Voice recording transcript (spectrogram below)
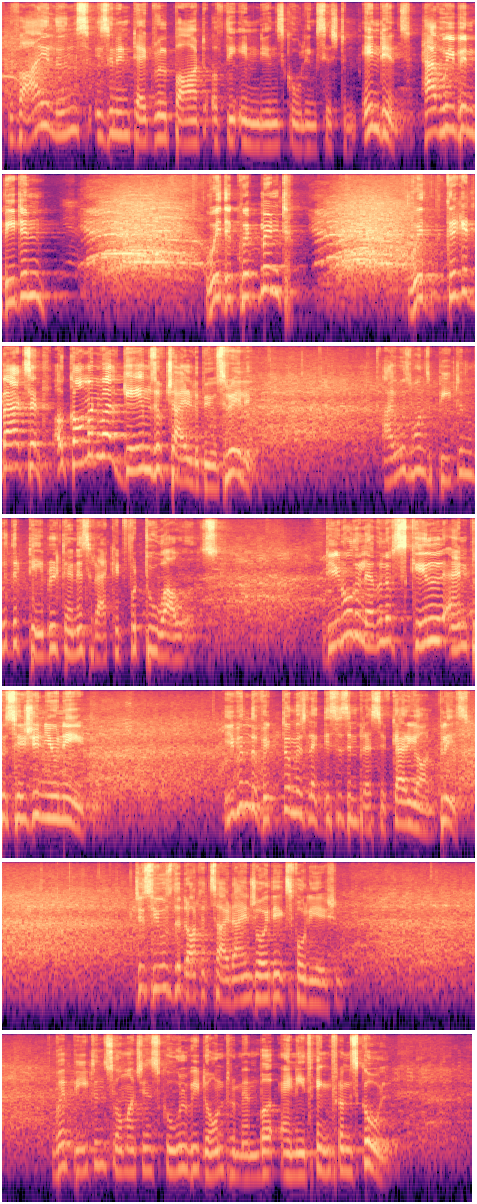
Violence is an integral part of the Indian schooling system. Indians, have we been beaten? Yes. With equipment? Yes. With cricket bats and oh, Commonwealth games of child abuse, really. I was once beaten with the table tennis racket for two hours. Do you know the level of skill and precision you need? Even the victim is like, this is impressive, carry on, please. Just use the dotted side, I enjoy the exfoliation. We're beaten so much in school, we don't remember anything from school.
